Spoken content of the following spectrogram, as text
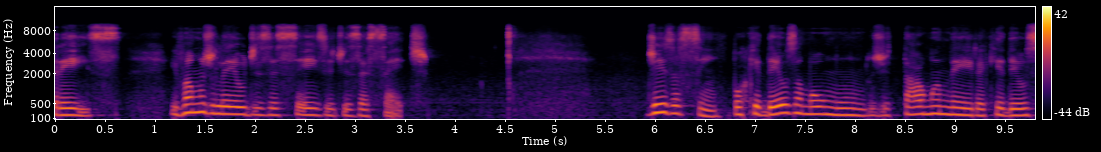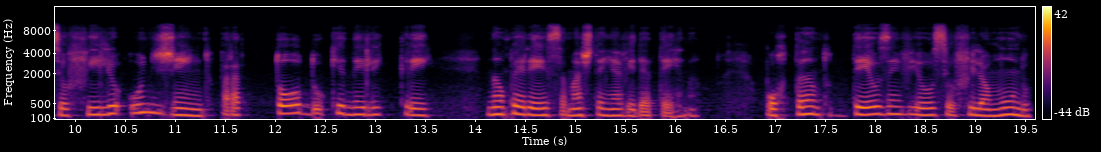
3 e vamos ler o 16 e o 17. Diz assim: Porque Deus amou o mundo de tal maneira que deu o seu Filho unigênito para todo o que nele crê, não pereça, mas tenha vida eterna. Portanto, Deus enviou seu Filho ao mundo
